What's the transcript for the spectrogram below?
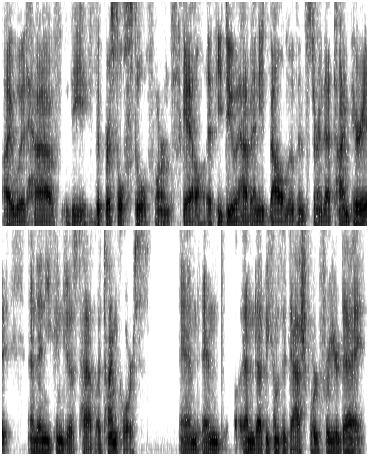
I would have the the Bristol stool form scale if you do have any bowel movements during that time period, and then you can just have a time course, and and and that becomes a dashboard for your day.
